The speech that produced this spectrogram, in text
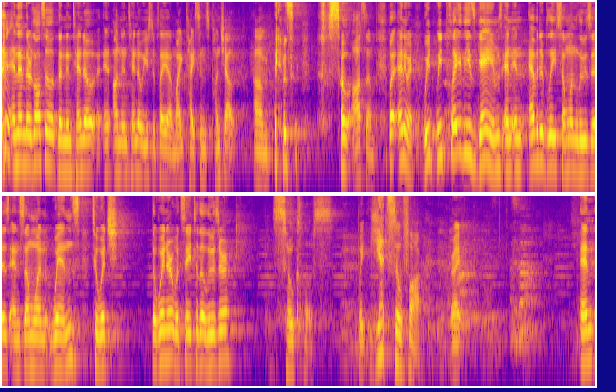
and then there's also the Nintendo. On Nintendo, we used to play uh, Mike Tyson's Punch Out. Um, it was so awesome. But anyway, we'd, we'd play these games, and inevitably someone loses and someone wins, to which the winner would say to the loser, So close, but yet so far, right? And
